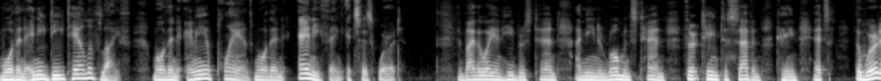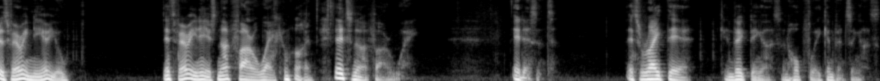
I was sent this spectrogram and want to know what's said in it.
More than any detail of life, more than any of plans, more than anything, it's his word. And by the way, in Hebrews 10, I mean in Romans 10, 13 to 17, it's the word is very near you. It's very near. It's not far away. Come on. It's not far away. It isn't. It's right there, convicting us and hopefully convincing us.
